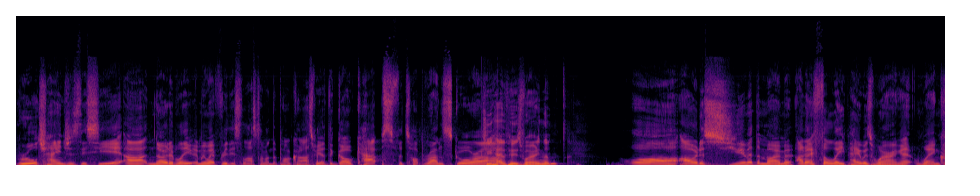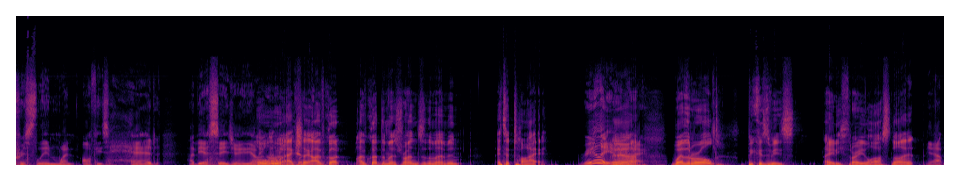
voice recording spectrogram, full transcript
rule changes this year, uh, notably, and we went through this last time on the podcast. We had the gold caps for top run scorer. Do you have who's wearing them? Oh, I would assume at the moment. I know Philippe was wearing it when Chris Lynn went off his head at the SCG. The other Oh, night. actually, I've got I've got the most runs at the moment. It's a tie. really? Yeah, Okay. Weatherald because of his 83 last night. Yep.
